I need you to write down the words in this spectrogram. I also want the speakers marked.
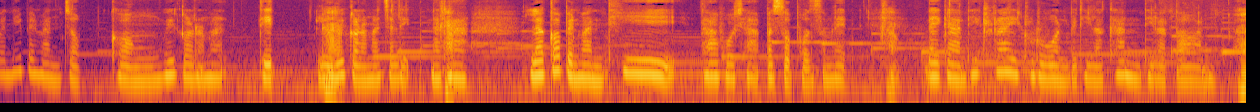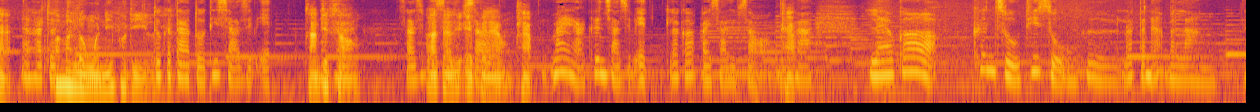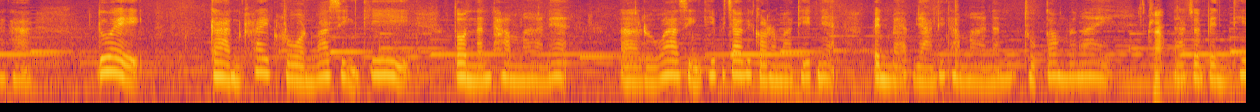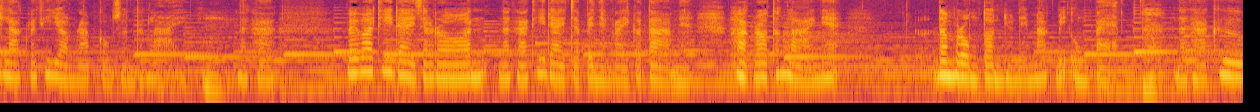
Speaker 1: วันนี้เป็นวันจบของวิกรมทิศหรือ
Speaker 2: ฮะ
Speaker 1: วิกรมจริตนะ
Speaker 2: ครั
Speaker 1: คะ
Speaker 2: บ
Speaker 1: แล้วก็เป็นวันที่ท้าวโพชาประสบผลสำเร็จ
Speaker 2: ครับ
Speaker 1: ในการที่ใคร่ครวญไปทีละขั้นทีละตอน
Speaker 2: ฮะ
Speaker 1: นะคะจน
Speaker 2: เอามาลง
Speaker 1: ถึ
Speaker 2: วันนี้พอดีเลย
Speaker 1: ตุ๊กตาตัวที่ 31
Speaker 2: สามสิบสอง
Speaker 1: 31
Speaker 2: อ่า31ไปแล้วครับ
Speaker 1: ไม่ค่ะ ขึ้น 31 แล้วก็ไป 32
Speaker 2: ครับ
Speaker 1: นะคะ แล้วก็ขึ้นสู่ที่สูงคือรัตนบัลลังก์นะคะ ด้วยการใคร่ครวญว่าสิ่งที่ ตนนั้นทำมาเนี่ยเอ่อหรือว่าสิ่งที่พระเจ้าวิกรมาทิตเนี่ยเป็นแบบอย่างที่ทำมานั้นถูกต้องหรือไม่
Speaker 2: ครับ
Speaker 1: นะจนเป็นที่รักและที่ยอมรับของชนทั้งหลาย
Speaker 2: อืม
Speaker 1: นะคะ ไม่ว่าที่ใดจะร้อนนะคะ ที่ใดจะเป็นอย่างไรก็ตามเนี่ยหากเราทั้งหลายเนี่ยดำรงตนอยู่ในมรรคบีองค์แปด
Speaker 2: ฮะ
Speaker 1: นะคะคือ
